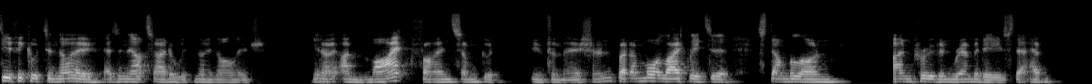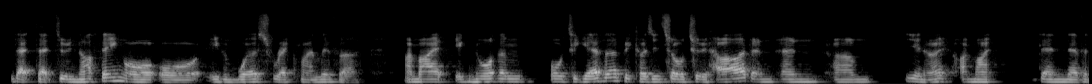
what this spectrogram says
difficult to know as an outsider with no knowledge. You know, I might find some good information, but I'm more likely to stumble on unproven remedies that have that that do nothing or or even worse wreck my liver. I might ignore them altogether because it's all too hard, and and um, you know I might then never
